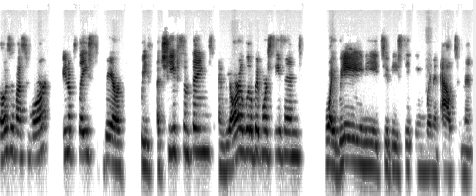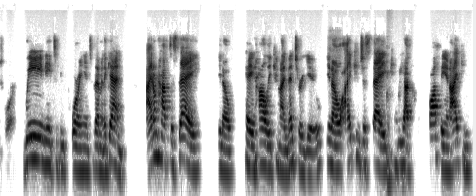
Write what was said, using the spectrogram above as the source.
those of us who are in a place where we've achieved some things and we are a little bit more seasoned boy, we need to be seeking women out to mentor. We need to be pouring into them. And again, I don't have to say, you know, hey, Holley, can I mentor you? You know, I can just say, can we have coffee? And I can,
